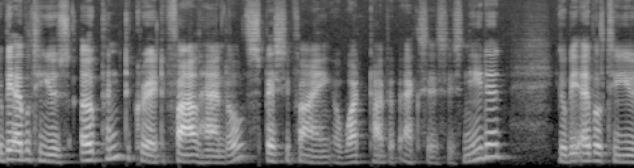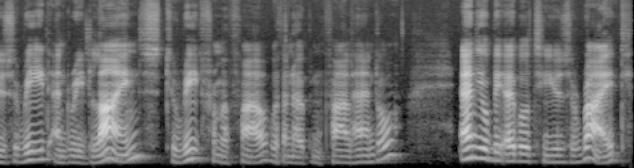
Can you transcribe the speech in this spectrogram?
You'll be able to use open to create a file handle specifying what type of access is needed. You'll be able to use read and read lines to read from a file with an open file handle. And you'll be able to use write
